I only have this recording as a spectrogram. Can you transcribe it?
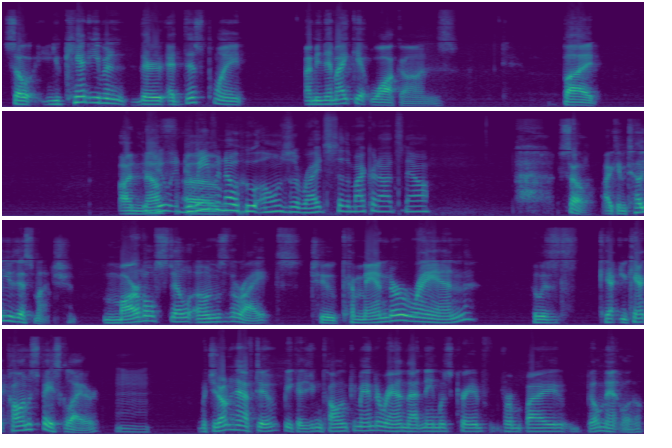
so you can't even there at this point. I mean, they might get walk-ons, but enough. Do, do of, we even know who owns the rights to the Micronauts now? So I can tell you this much: Marvel still owns the rights to Commander Rand, who is can't, you can't call him a space glider, mm. but you don't have to because you can call him Commander Rand. That name was created from by Bill Mantlo.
